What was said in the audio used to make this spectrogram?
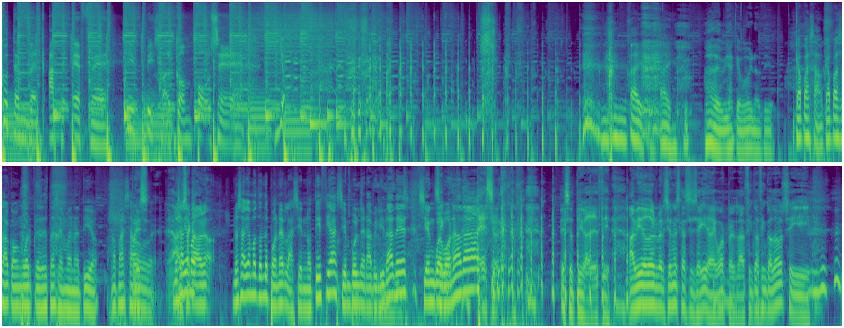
Gutenberg ACF y Visual Composer. Yo. ay, ay. Madre mía, qué bueno, tío. ¿Qué ha pasado? ¿Qué ha pasado con WordPress esta semana, tío? Ha pasado. Pues, no, has sabíamos, sacado una- no sabíamos dónde ponerla. Si en noticias, si en vulnerabilidades, si en huevonada. Eso. Eso te iba a decir. Ha habido dos versiones casi seguidas de WordPress, la 552 y,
